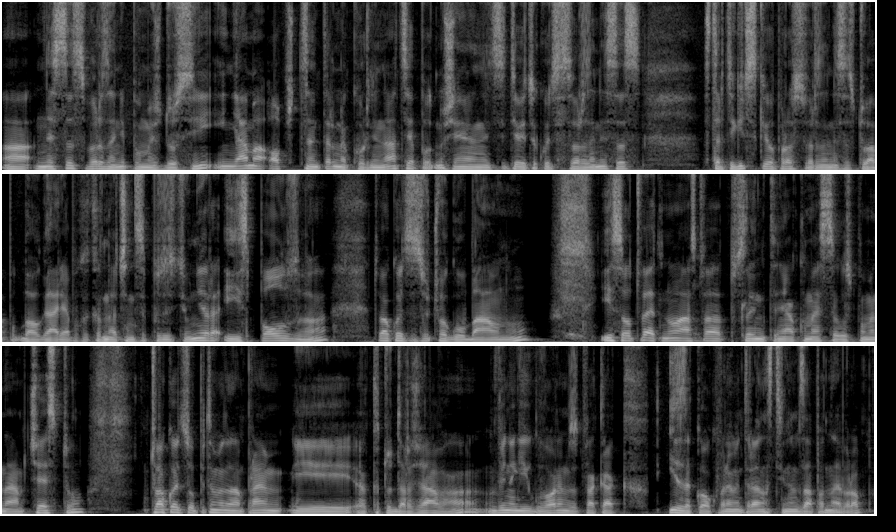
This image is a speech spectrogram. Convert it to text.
а, не са свързани помежду си и няма общ център на координация по отношение на инициативите, които са свързани с стратегически въпроси, свързани с това по България, по какъв начин се позиционира и използва това, което се случва глобално. И съответно, аз това последните няколко месеца го споменавам често, това, което се опитваме да направим и като държава, винаги говорим за това как и за колко време трябва да стигнем в Западна Европа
